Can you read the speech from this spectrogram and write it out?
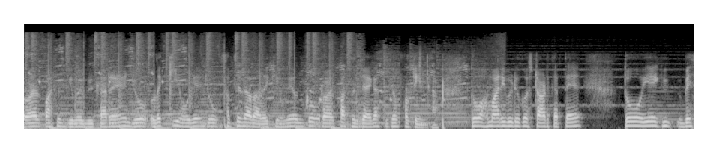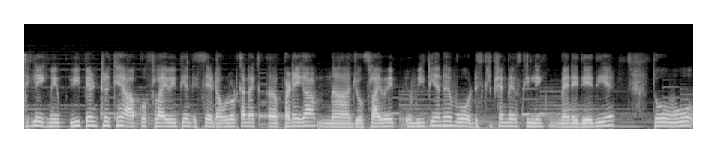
रॉयल पासिस गिवे भी कर रहे हैं जो लक्की होंगे, जो सबसे ज़्यादा लक्की होंगे। उनको रॉयल पास मिल जाएगा सीज़न फोर्टीन का। तो हमारी वीडियो को स्टार्ट करते हैं। तो ये एक बेसिकली एक वी पी ट्रिक है, आपको फ्लाई वीपीएन इससे डाउनलोड करना पड़ेगा। जो फ्लाई वी पी है, वो डिस्क्रिप्शन में उसकी लिंक मैंने दे दी है। तो वो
